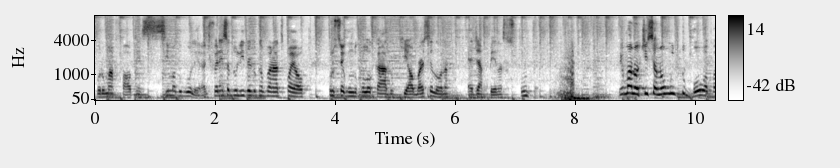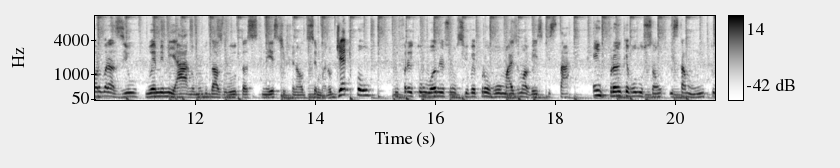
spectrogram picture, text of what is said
por uma falta em cima do goleiro. A diferença do líder do Campeonato Espanhol para o segundo colocado, que é o Barcelona, é de apenas um ponto. E uma notícia não muito boa para o Brasil no MMA, no mundo das lutas, neste final de semana. O Jack Paul enfrentou o Anderson Silva e provou mais uma vez que está em franca evolução está muito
